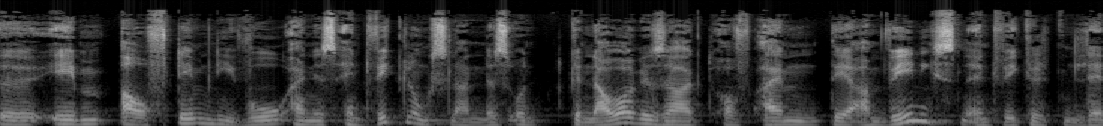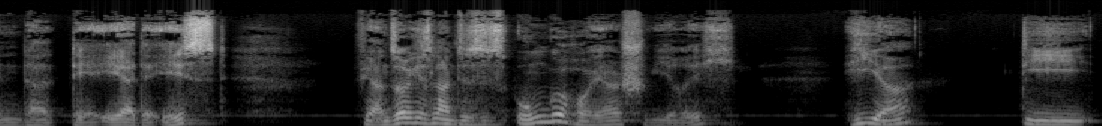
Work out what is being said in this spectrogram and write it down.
äh, eben auf dem Niveau eines Entwicklungslandes und genauer gesagt auf einem der am wenigsten entwickelten Länder der Erde ist, für ein solches Land ist es ungeheuer schwierig, hier die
